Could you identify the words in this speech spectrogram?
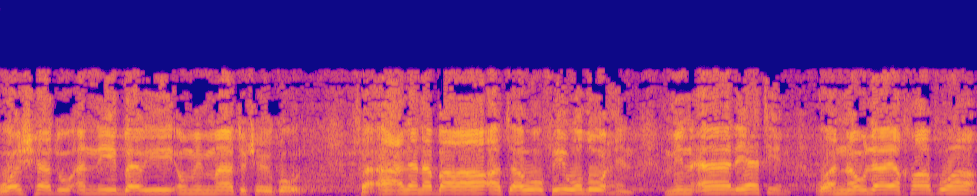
وأشهد أني بريء مما تشركون. فأعلن براءته في وضوح من آلهتهم وأنه لا يخافها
